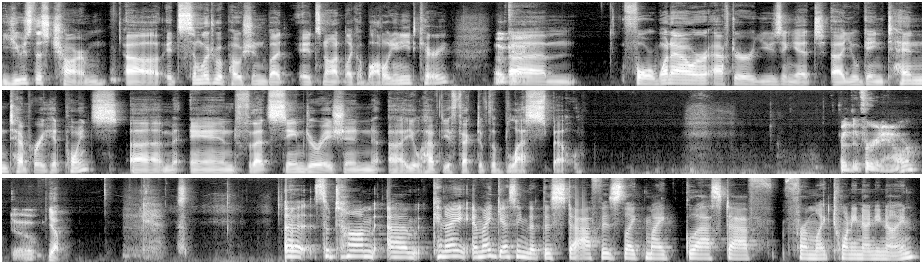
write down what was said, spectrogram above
use this charm, uh, it's similar to a potion, but it's not like a bottle you need to carry. Okay. Um, for one hour after using it, uh, you'll gain 10 temporary hit points. Um, and for that same duration, uh, you'll have the effect of the Bless spell. for the for an hour? Dope. Yep. Uh, so Tom, um, can I? Am I guessing that this staff is like my glass staff from like 2099?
